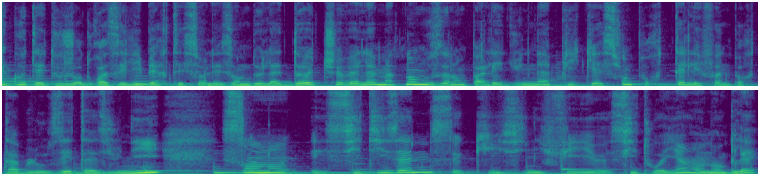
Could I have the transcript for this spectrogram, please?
Écoutez toujours Droits et Libertés sur les ondes de la Deutsche Welle. Maintenant, nous allons parler d'une application pour téléphone portable aux États-Unis. Son nom est Citizen, ce qui signifie euh, citoyen en anglais.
